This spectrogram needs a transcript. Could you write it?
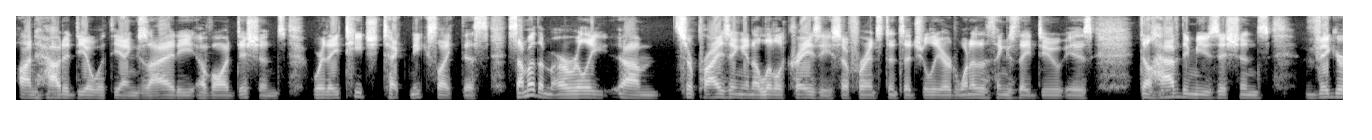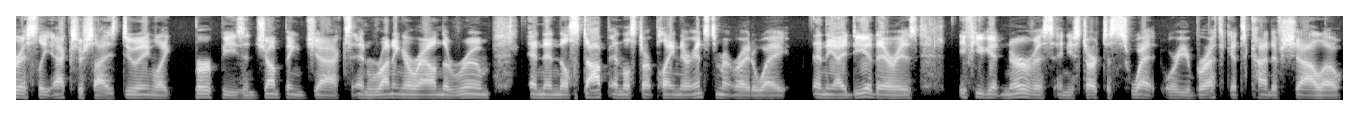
on how to deal with the anxiety of auditions, where they teach techniques like this. Some of them are really um, surprising and a little crazy. So, for instance, at Juilliard, one of the things they do is they'll have the musicians vigorously exercise, doing like burpees and jumping jacks and running around the room. And then they'll stop and they'll start playing their instrument right away and the idea there is if you get nervous and you start to sweat or your breath gets kind of shallow,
